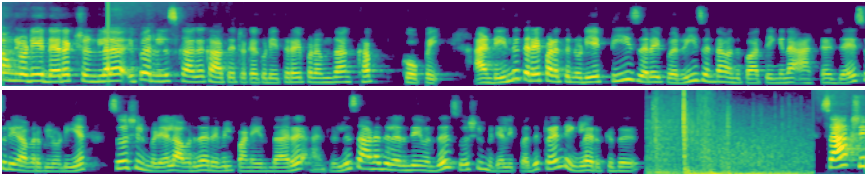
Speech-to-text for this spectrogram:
அவங்களுடைய டைரக்ஷனில் இப்போ ரிலீஸ்க்காக காத்துட்டு இருக்கக்கூடிய திரைப்படம் தான் கப் கோப்பை. அண்ட் இந்த திரைப்படத்தினுடைய டீசரை இப்போ ரீசெண்டாக வந்து பார்த்தீங்கன்னா ஆக்டர் ஜெயசூர்யா அவர்களுடைய சோஷியல் மீடியாவில் அவர் தான் ரிவீல் பண்ணியிருந்தாரு. அண்ட் ரிலீஸ் ஆனதுலேருந்தே வந்து சோஷியல் மீடியாவில் இப்போ அது ட்ரெண்டிங்கில் இருக்குது. சாக்ஷி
